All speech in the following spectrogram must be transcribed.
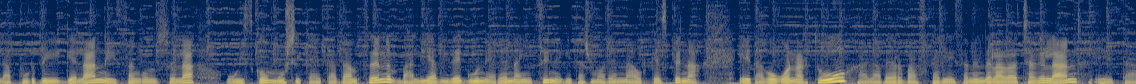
lapurdi gelan izango duzuela oizko musika eta dantzen baliabide gunearen aintzin egitasmoaren aurkezpena. Eta gogoan hartu, alaber bazkaria izanen dela datxagelan, eta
